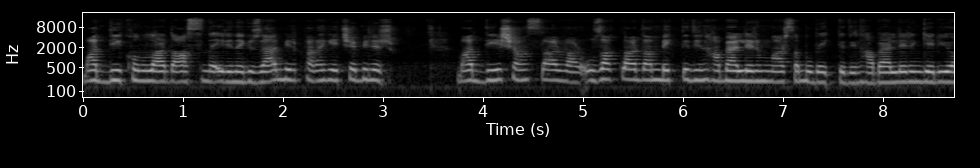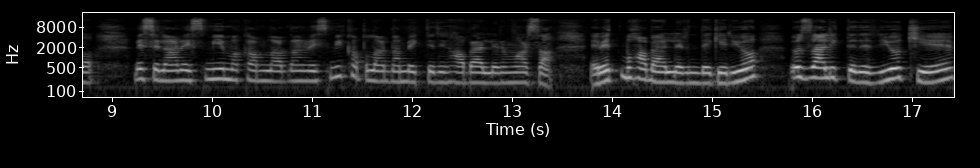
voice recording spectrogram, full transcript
Maddi konularda aslında eline güzel bir para geçebilir. Maddi şanslar var. Uzaklardan beklediğin haberlerin varsa bu beklediğin haberlerin geliyor. Mesela resmi makamlardan, resmi kapılardan beklediğin haberlerin varsa evet bu haberlerin de geliyor. Özellikle de diyor ki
